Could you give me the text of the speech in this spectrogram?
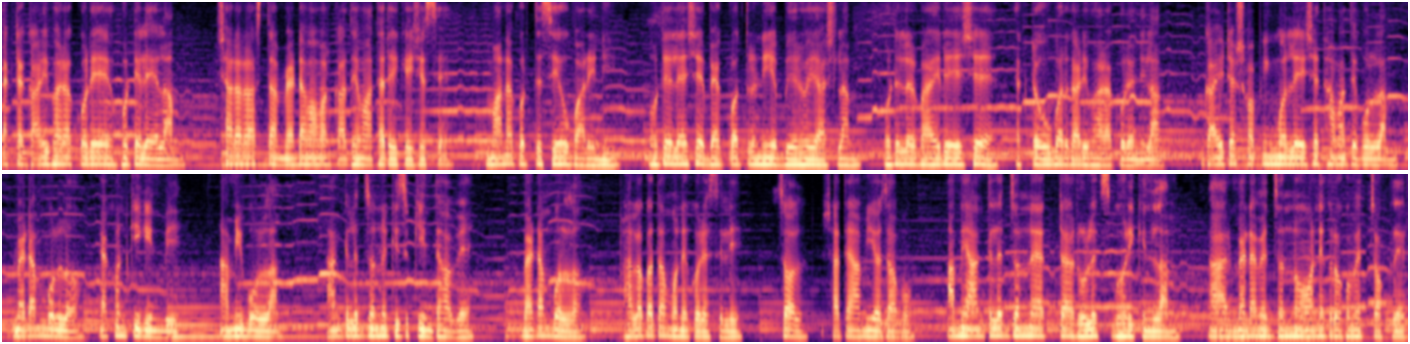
একটা গাড়ি ভাড়া করে হোটেলে এলাম। সারা রাস্তা ম্যাডাম আমার কাঁধে মাথা রেখে এসেছে। মানা করতে চেয়েও পারিনি। হোটেলে এসে ব্যাগপত্র নিয়ে বের হয়ে আসলাম। হোটেলের বাইরে এসে একটা উবার গাড়ি ভাড়া করে নিলাম। গাড়িটা শপিং মলে এসে থামাতে বললাম। ম্যাডাম বলল, এখন কি কিনবি? আমি বললাম, আঙ্কেলের জন্য কিছু কিনতে হবে। ম্যাডাম বলল, ভালো কথা মনে করেছিলি। চল, সাথে আমিও যাব। আমি আঙ্কেলের জন্য একটা রোলেক্স ঘড়ি কিনলাম, আর ম্যাডামের জন্য অনেক রকমের চকলেট,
